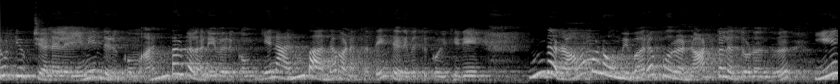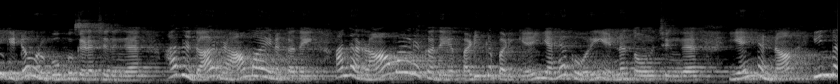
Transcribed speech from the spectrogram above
யூடியூப் சேனலில் இணைந்திருக்கும் அன்பர்கள் அனைவருக்கும் என் அன்பார்ந்த வணக்கத்தை தெரிவித்துக் கொள்கிறேன். இந்த ராமநவமி வரப்போகிற நாட்களை தொடர்ந்து என்கிட்ட ஒரு புக்கு கிடைச்சிதுங்க. அதுதான் ராமாயண கதை. அந்த ராமாயண கதையை படிக்க படிக்க எனக்கு ஒரு எண்ணம் தோணுச்சுங்க. என்னென்னா இந்த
